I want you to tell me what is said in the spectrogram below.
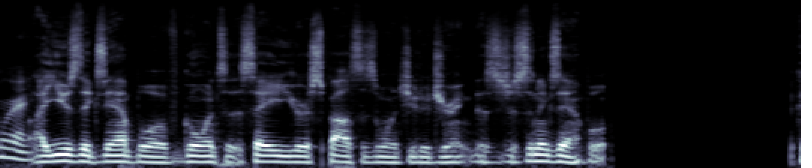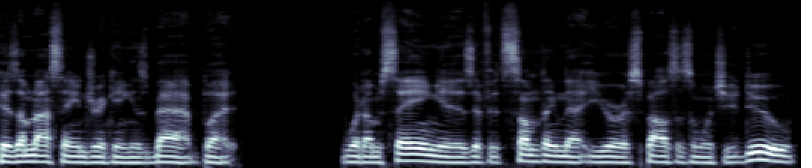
Right. I use the example of going to say your spouses want you to drink. This is just an example. Because I'm not saying drinking is bad, but what I'm saying is if it's something that your spouse doesn't want you to do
